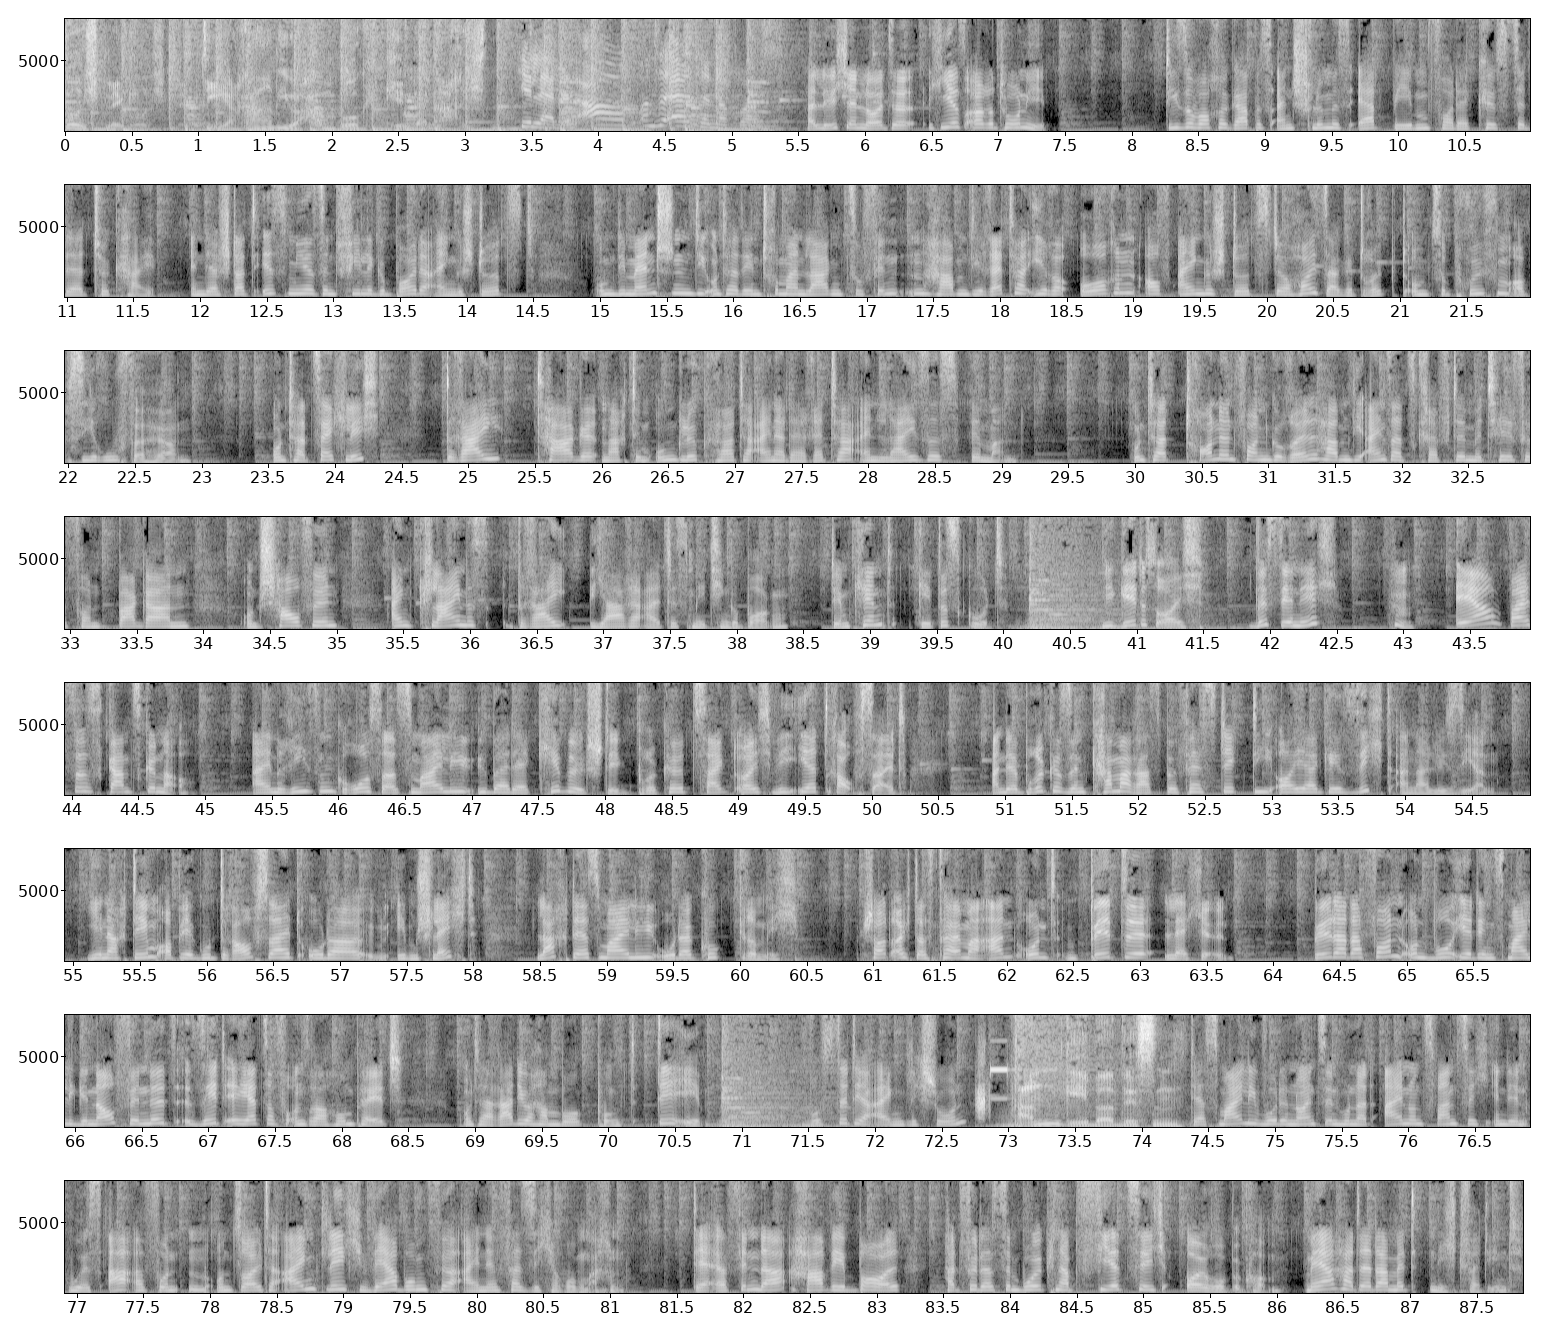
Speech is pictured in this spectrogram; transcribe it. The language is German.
Durchblick. Die Radio Hamburg Kindernachrichten. Hier lernen auch unsere Eltern noch was. Hallöchen Leute, hier ist eure Toni. Diese Woche gab es ein schlimmes Erdbeben vor der Küste der Türkei. In der Stadt Izmir sind viele Gebäude eingestürzt. Um die Menschen, die unter den Trümmern lagen, zu finden, haben die Retter ihre Ohren auf eingestürzte Häuser gedrückt, um zu prüfen, ob sie Rufe hören. Und tatsächlich, drei Tage nach dem Unglück hörte einer der Retter ein leises Wimmern. Unter Tonnen von Geröll haben die Einsatzkräfte mit Hilfe von Baggern und Schaufeln ein kleines, drei Jahre altes Mädchen geborgen. Dem Kind geht es gut. Wie geht es euch? Wisst ihr nicht? Hm, er weiß es ganz genau. Ein riesengroßer Smiley über der Kibbelstegbrücke zeigt euch, wie ihr drauf seid. An der Brücke sind Kameras befestigt, die euer Gesicht analysieren. Je nachdem, ob ihr gut drauf seid oder eben schlecht, lacht der Smiley oder guckt grimmig. Schaut euch das Teil mal an und bitte lächeln. Bilder davon und wo ihr den Smiley genau findet, seht ihr jetzt auf unserer Homepage unter radiohamburg.de. Wusstet ihr eigentlich schon? Angeberwissen. Der Smiley wurde 1921 in den USA erfunden und sollte eigentlich Werbung für eine Versicherung machen. Der Erfinder Harvey Ball hat für das Symbol knapp 40 Euro bekommen. Mehr hat er damit nicht verdient.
